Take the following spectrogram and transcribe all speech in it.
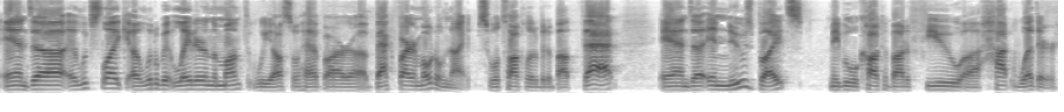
and uh, it looks like a little bit later in the month, we also have our uh, Backfire Moto Night. So we'll talk a little bit about that. And uh, in news bites, maybe we'll talk about a few uh, hot weather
